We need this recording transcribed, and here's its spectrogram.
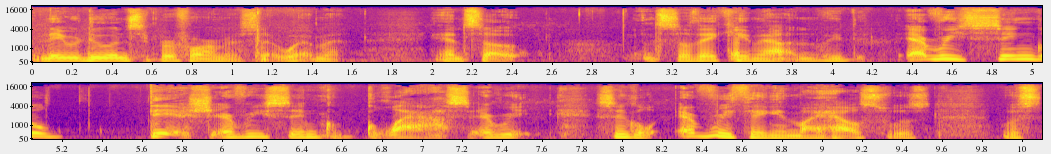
and they were doing some performance at Whitman, and so, and so they came out and we did, every single dish, every single glass, every single everything in my house was was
